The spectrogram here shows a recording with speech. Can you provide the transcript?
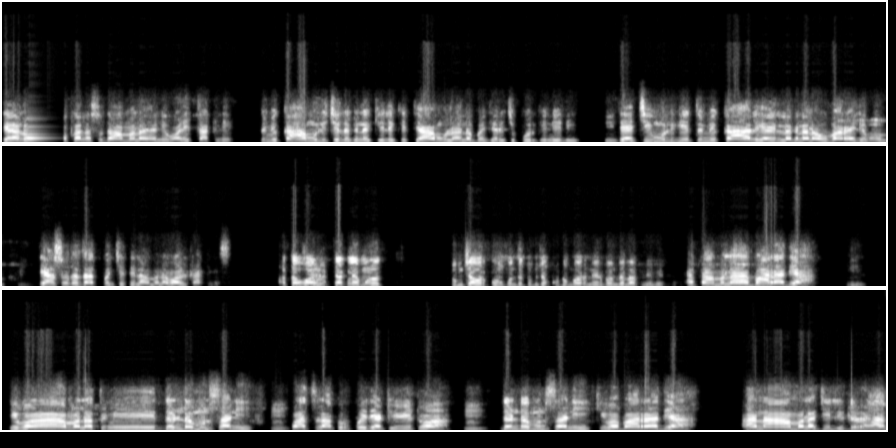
त्या लोकांना सुद्धा आम्हाला ह्यांनी वाळीत टाकले. तुम्ही का मुलीचे लग्न केले की त्या मुलानं बंजाराची पोरगी नेली? त्याची मुलगी तुम्ही काल या लग्नाला उभा राहिले म्हणून. त्या सुद्धा जात पंचायतीला आम्हाला वाळू टाकले. आता वाळूत टाकल्यामुळं तुमच्यावर कोणकोणते तुमच्या कुटुंबावर निर्बंध लादलेले? आहेत? आता आम्हाला बारा द्या. किंवा आम्हाला तुम्ही दंड मुनसानी. पाच लाख रुपये द्या ठेवी ठेवा. दंड मुनसानी किंवा बारा द्या. आणि आम्हाला जे लिडर आहात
